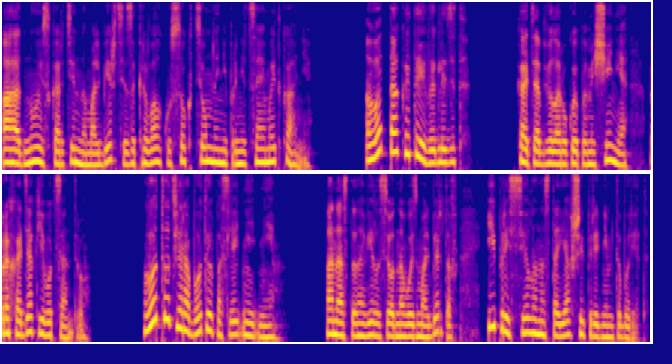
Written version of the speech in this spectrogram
а одну из картин на мольберте закрывал кусок темной непроницаемой ткани. Вот так это и выглядит. Катя обвела рукой помещение, проходя к его центру. Вот тут я работаю последние дни. Она остановилась у одного из мольбертов и присела на стоявший перед ним табурет.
